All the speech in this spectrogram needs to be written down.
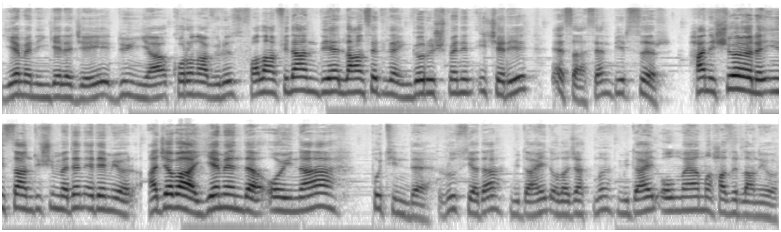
Yemen'in geleceği, dünya, koronavirüs falan filan diye lanse edilen görüşmenin içeriği esasen bir sır. Hani şöyle insan düşünmeden edemiyor. Acaba Yemen'de oyna, Putin'de, Rusya'da müdahil olacak mı? Müdahil olmaya mı hazırlanıyor?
